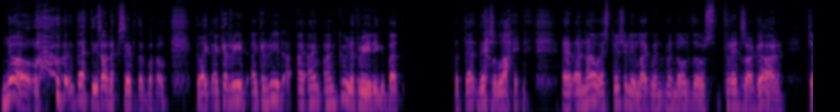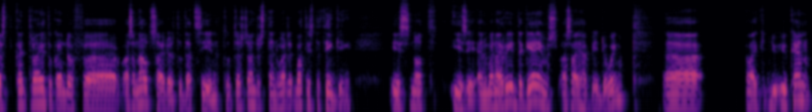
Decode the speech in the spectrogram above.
no that is unacceptable. Like i can read i can read I, i'm i'm good at reading but but that there's a line. And and now especially like when when all those threads are gone just trying to kind of uh, as an outsider to that scene to just understand what what is the thinking is not easy and when i read the games as i have been doing uh, like you, you can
